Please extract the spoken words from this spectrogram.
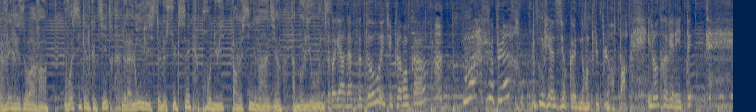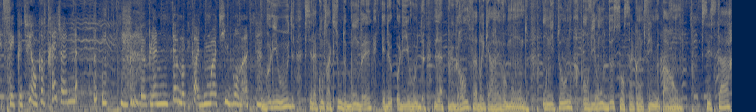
Verezohara. Voici quelques titres de la longue liste de succès produits par le cinéma indien à Bollywood. Tu regardes la photo et tu pleures encore Moi, je pleure Bien sûr que non, tu pleures pas. Et l'autre vérité, c'est que tu es encore très jeune. S'il te plaît, ne te moque pas de moi si bon matin. Bollywood, c'est la contraction de Bombay et de Hollywood, la plus grande fabrique à rêve au monde. On y tourne environ 250 films par an. Ces stars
